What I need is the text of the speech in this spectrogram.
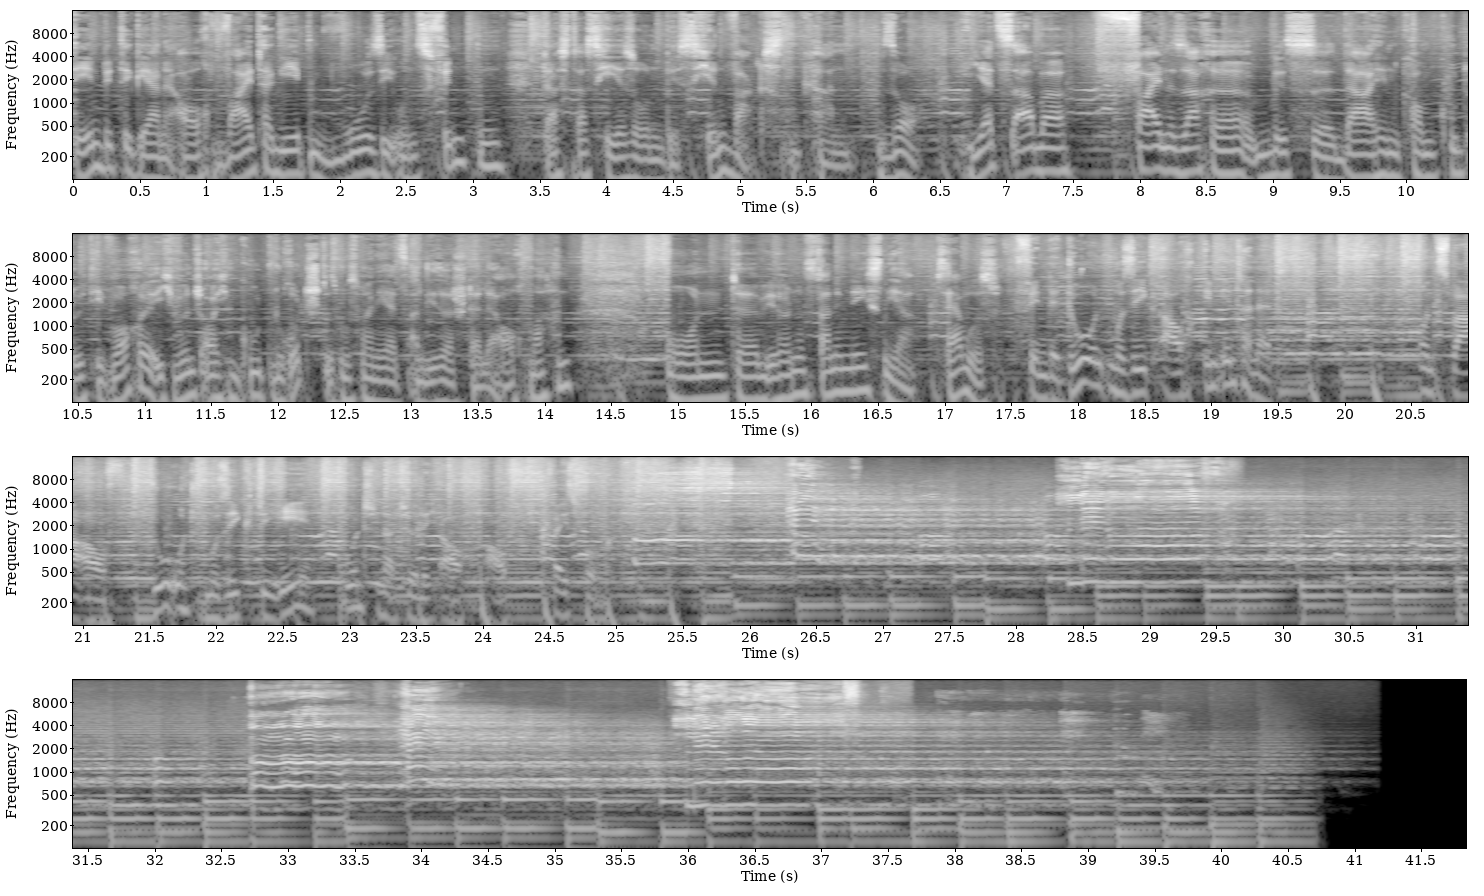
Den bitte gerne auch weitergeben, wo sie uns finden, dass das hier so ein bisschen wachsen kann. So, jetzt aber feine Sache. Bis äh, dahin kommt gut durch die Woche. Ich wünsche euch einen guten Rutsch. Das muss man jetzt an dieser Stelle auch machen. Und äh, wir hören uns dann im nächsten Jahr. Servus. Finde Du und Musik auch im Internet. Und zwar auf duundmusik.de und natürlich auch auf Facebook.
